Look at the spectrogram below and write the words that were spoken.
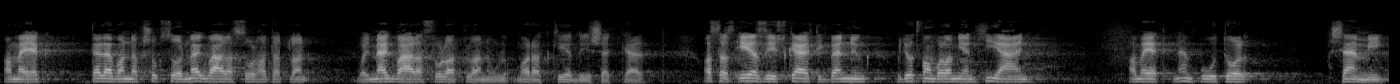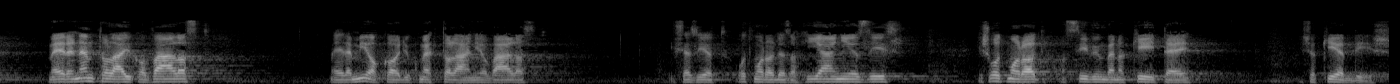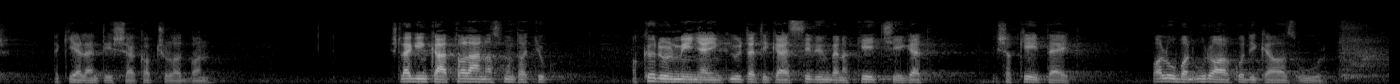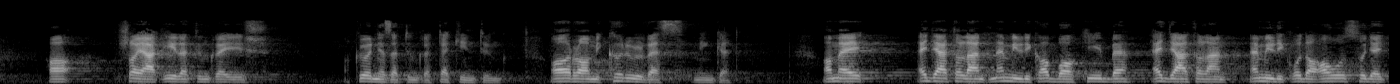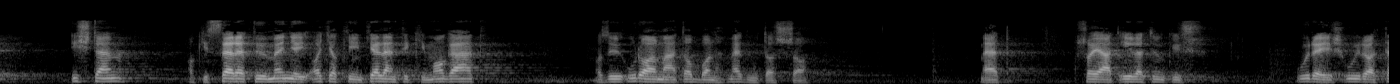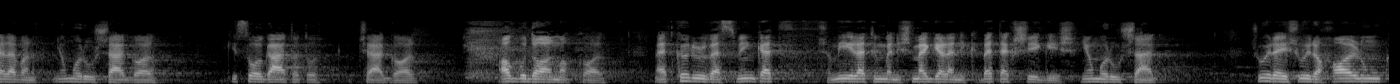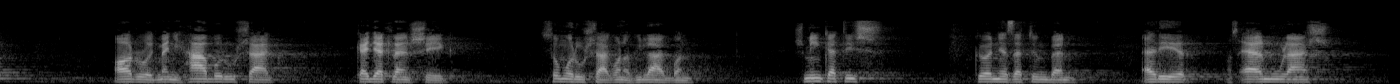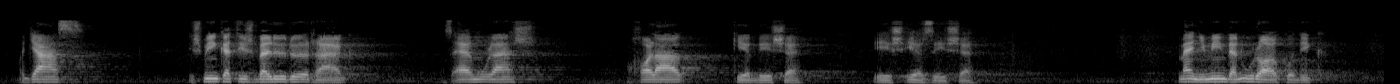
amelyek tele vannak sokszor megválaszolhatatlan vagy megválaszolatlanul maradt kérdésekkel. Azt az érzést keltik bennünk, hogy ott van valamilyen hiány, amelyet nem pótol semmi, melyre nem találjuk a választ, melyre mi akarjuk megtalálni a választ. És ezért ott marad ez a hiányérzés, és ott marad a szívünkben a kételj és a kérdés a kijelentéssel kapcsolatban. És leginkább talán azt mondhatjuk, a körülményeink ültetik el szívünkben a kétséget és a kételyt. Valóban uralkodik-e az Úr? Ha saját életünkre és a környezetünkre tekintünk, arra, ami körülvesz minket, amely egyáltalán nem illik abba a képbe, egyáltalán nem illik oda ahhoz, hogy egy Isten, aki szerető mennyei atyaként jelenti ki magát, az ő uralmát abban megmutassa. Mert a saját életünk is újra és újra tele van nyomorúsággal, kiszolgáltatottsággal, aggodalmakkal, mert körülvesz minket, és a mi életünkben is megjelenik betegség és nyomorúság, és újra és újra hallunk arról, hogy mennyi háborúság, kegyetlenség, szomorúság van a világban, és minket is környezetünkben elér az elmúlás, a gyász, és minket is belülről rág az elmúlás, a halál kérdése és érzése. Mennyi minden uralkodik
